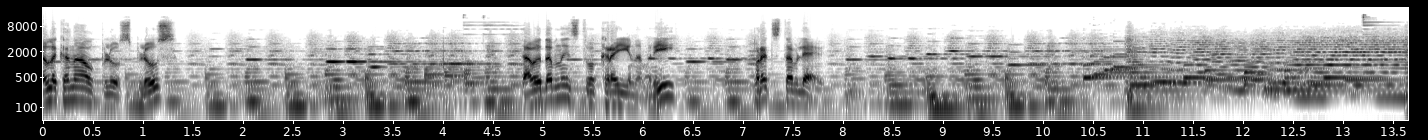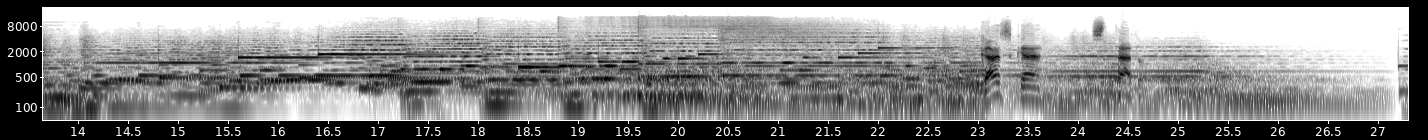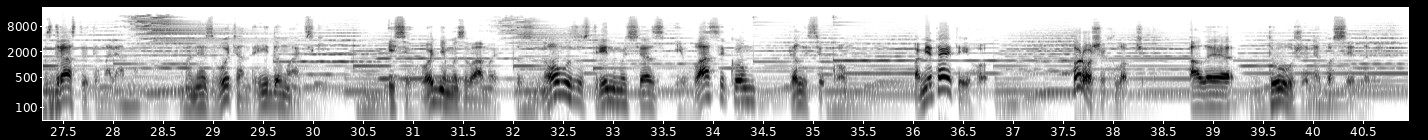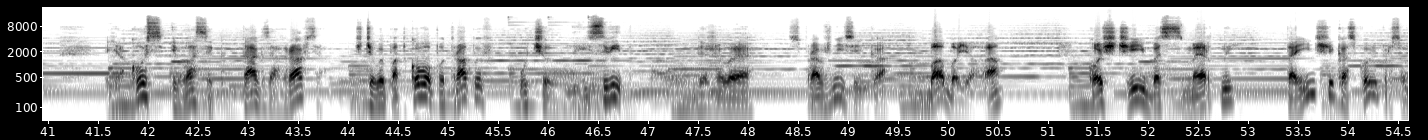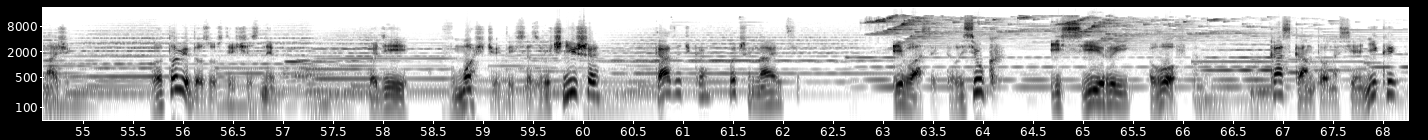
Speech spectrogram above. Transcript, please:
телеканал Плюс Плюс та видавництво Країна мрій представляють Казка стадо. Здрастуйте, малята! Мене звуть Андрій Доманський. І сьогодні ми з вами знову зустрінемося з Івасиком Телесюком. Пам'ятаєте його? Хороший хлопчик, але дуже непосидливий. Якось Івасик так загрався, що випадково потрапив у чудний світ, де живе справжнісінька баба Яга, Кощій безсмертний та інші казкові персонажі. Готові до зустрічі з ними? Тоді вмощуйтеся зручніше, казочка починається. Івасик Телесюк і Сірий Вовк. Казка Антона Сіаніки,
